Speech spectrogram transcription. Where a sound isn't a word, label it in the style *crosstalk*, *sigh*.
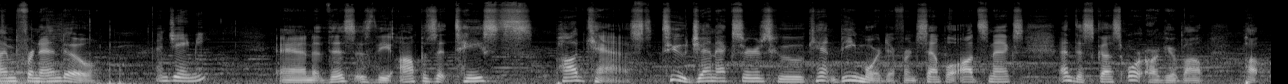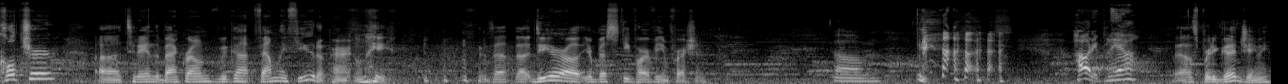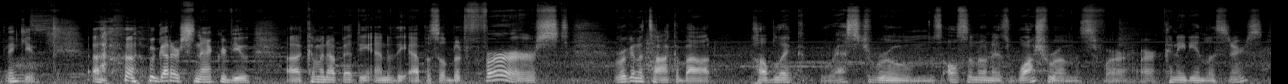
I'm Fernando, And Jamie. and this is the Opposite Tastes podcast. Two Gen Xers who can't be more different sample odd snacks and discuss or argue about pop culture. Uh, today in the background, we got Family Feud. Apparently, *laughs* is that uh, do your uh, your best Steve Harvey impression? Um, *laughs* howdy, player. That was pretty good, Jamie. Thank you. *laughs* Uh, we got our snack review uh, coming up at the end of the episode, but first, we're going to talk about public restrooms, also known as washrooms for our Canadian listeners.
